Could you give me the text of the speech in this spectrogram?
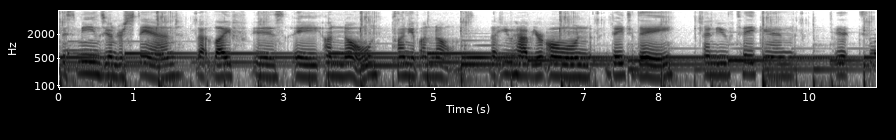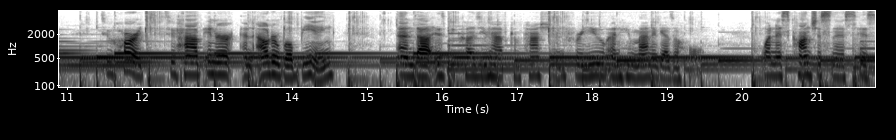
This means you understand that life is a unknown, plenty of unknowns, that you have your own day to day and you've taken it to heart to have inner and outer well-being and that is because you have compassion for you and humanity as a whole. Oneness consciousness is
